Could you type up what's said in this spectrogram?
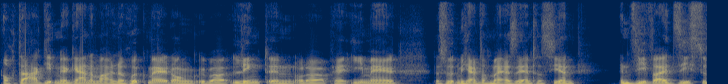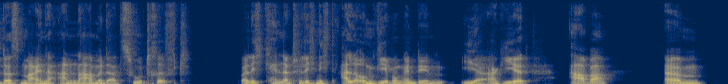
Auch da gib mir gerne mal eine Rückmeldung über LinkedIn oder per E-Mail. Das würde mich einfach mal sehr interessieren. Inwieweit siehst du, dass meine Annahme da zutrifft? Weil ich kenne natürlich nicht alle Umgebungen, in denen ihr agiert, aber, ähm,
